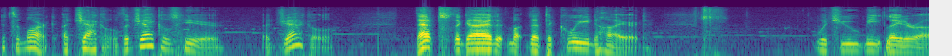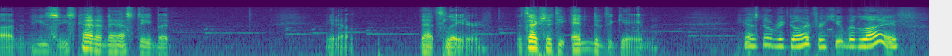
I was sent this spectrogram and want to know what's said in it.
It's a mark. A jackal. The jackal's here. A jackal? That's the guy that that the queen hired. Which you meet later on. He's he's kind of nasty, but you know, that's later. It's actually at the end of the game. He has no regard for human life.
